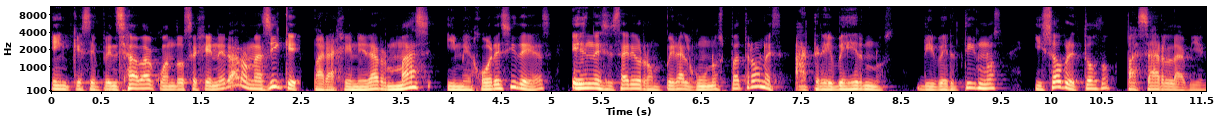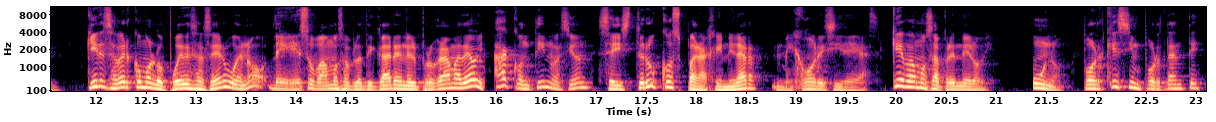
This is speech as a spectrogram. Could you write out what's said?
en que se pensaba cuando se generaron. Así que para generar más y mejores ideas es necesario romper algunos patrones, atrevernos, divertirnos y sobre todo pasarla bien. ¿Quieres saber cómo lo puedes hacer? Bueno, de eso vamos a platicar en el programa de hoy. A continuación, 6 trucos para generar mejores ideas. ¿Qué vamos a aprender hoy? 1. ¿Por qué es importante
